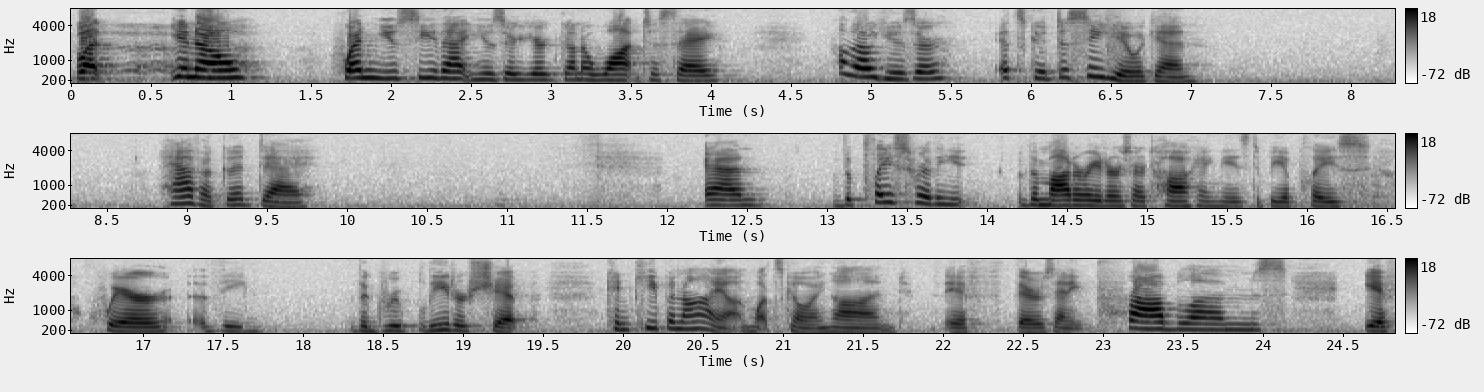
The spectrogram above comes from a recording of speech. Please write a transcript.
But, you know, when you see that user, you're going to want to say, hello, user. It's good to see you again. Have a good day. And the place where the, the moderators are talking needs to be a place where the, the group leadership can keep an eye on what's going on. If there's any problems, if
